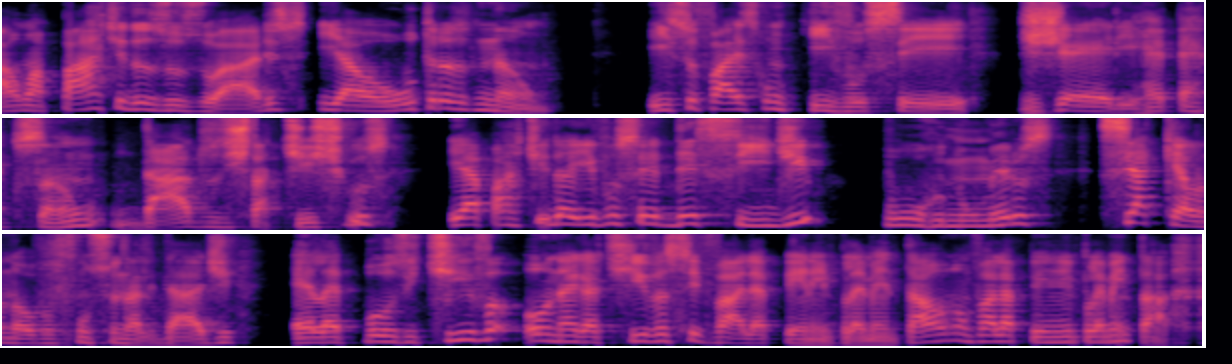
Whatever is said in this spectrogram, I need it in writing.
a uma parte dos usuários e a outras não. Isso faz com que você gere repercussão, dados estatísticos, e a partir daí você decide por números se aquela nova funcionalidade ela é positiva ou negativa, se vale a pena implementar ou não vale a pena implementar.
